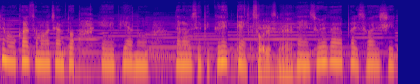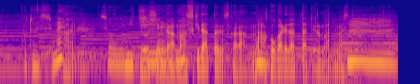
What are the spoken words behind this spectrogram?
でもお母様がちゃんと、えーピアノを習わせてくれて、そうですね。えーそれがやっぱり素晴らしいことですよね。はい。そういう道。両親がまあね好きだったですから、まあ、うん。憧れだったっていうのもありましうて、ん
